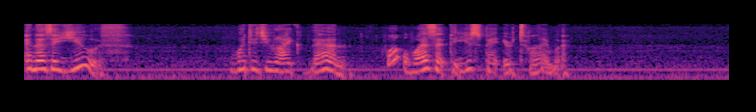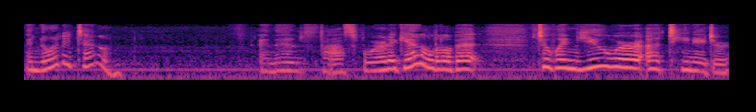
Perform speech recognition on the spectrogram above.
And as a youth, what did you like then? What was it that you spent your time with? And note it down. And then fast forward again a little bit to when you were a teenager,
